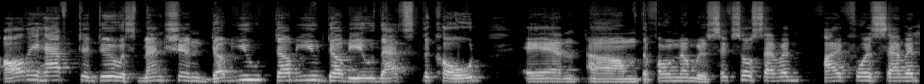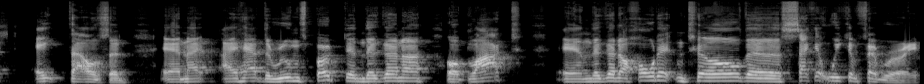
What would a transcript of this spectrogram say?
all they have to do is mention WWW. That's the code, and um, the phone number is 607-547-8000. And I I have the rooms booked, and they're gonna or blocked, and they're gonna hold it until the second week of February.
